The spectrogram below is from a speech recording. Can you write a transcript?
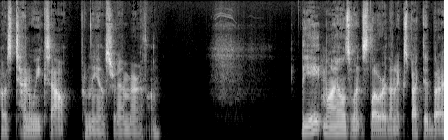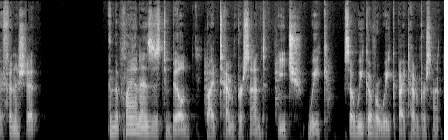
I was 10 weeks out from the Amsterdam Marathon. The eight miles went slower than expected, but I finished it. And the plan is, is to build by 10% each week. So week over week by 10%.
